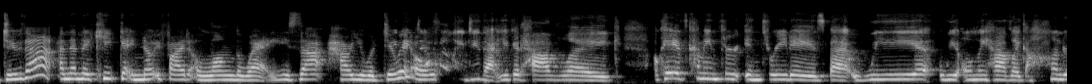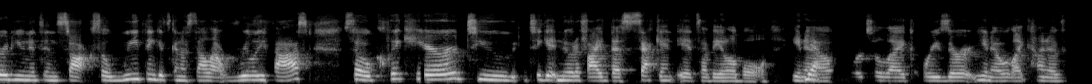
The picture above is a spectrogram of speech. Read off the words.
do that and then they keep getting notified along the way. Is that how you would do you it or definitely do that. You could have like okay it's coming through in three days but we we only have like a hundred units in stock so we think it's going to sell out really fast. So click here to to get notified the second it's available you know yeah. or to like reserve you know like kind of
